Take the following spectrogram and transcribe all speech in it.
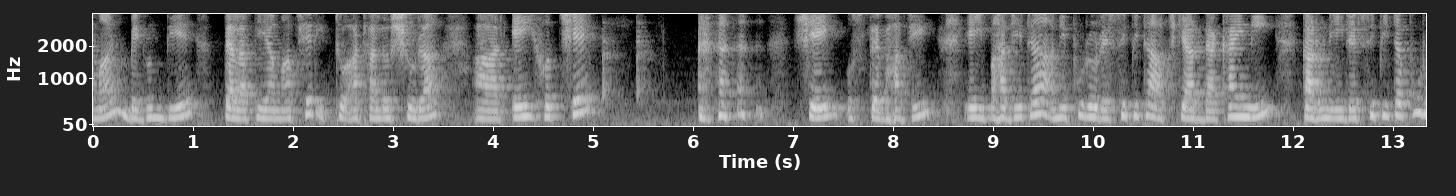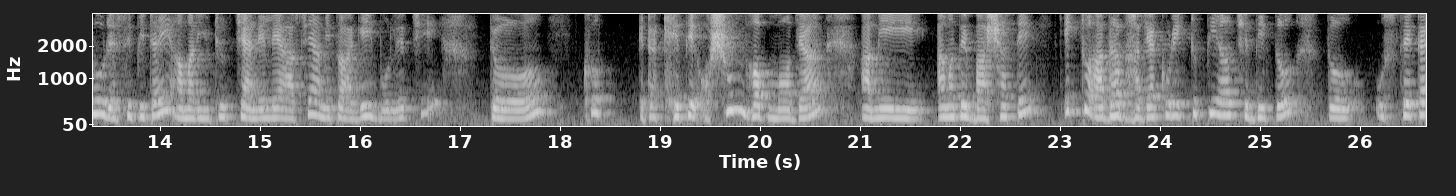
আমার বেগুন দিয়ে তেলাপিয়া মাছের একটু আঠালো সুরা, আর এই হচ্ছে সেই উস্তে ভাজি। এই ভাজিটা আমি পুরো রেসিপিটা আজকে আর দেখাইনি, কারণ এই রেসিপিটা, পুরো রেসিপিটাই আমার ইউটিউব চ্যানেলে আছে, আমি তো আগেই বলেছি। তো খুব এটা খেতে অসম্ভব মজা। আমি আমাদের বাসাতে একটু আদা ভাজা করে একটু পেঁয়াজ দিত। তো উস্তেটা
